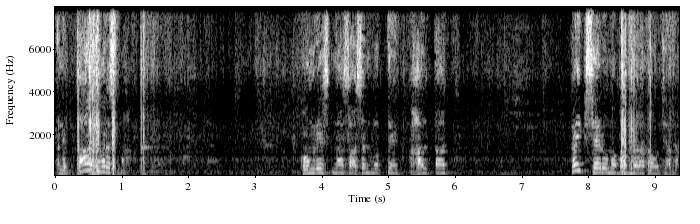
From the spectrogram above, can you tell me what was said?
અને પાંચ વર્ષમાં કોંગ્રેસના શાસન વખતે હાલતા કંઈક શહેરોમાં બોમ્બ ધડાકાઓ થયા હતા.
